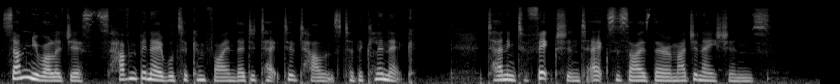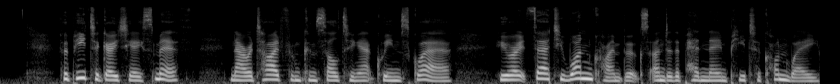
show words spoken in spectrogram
Some neurologists haven't been able to confine their detective talents to the clinic, turning to fiction to exercise their imaginations. For Peter Gautier Smith, now retired from consulting at Queen Square, who wrote 31 crime books under the pen name Peter Conway,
